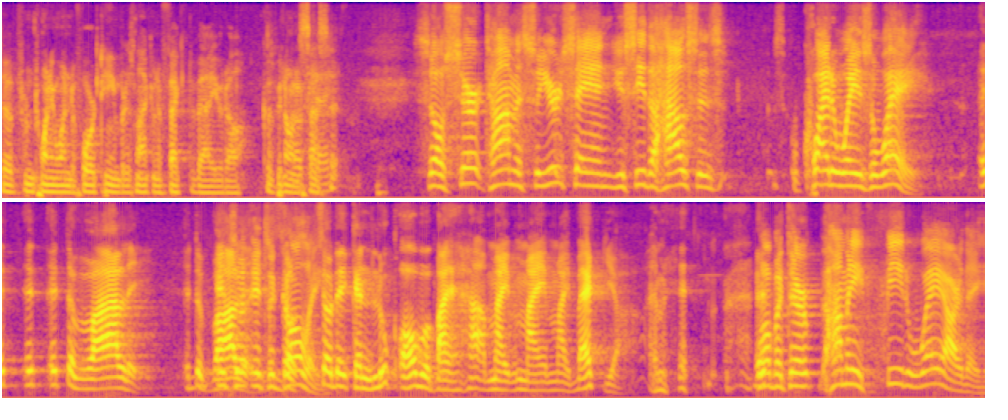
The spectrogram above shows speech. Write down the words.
to, from 21 to 14, but it's not going to affect the value at all, because we don't assess Okay. it. So, sir, Thomas, so you're saying you see the houses quite a ways away? It, it, it's a valley. It's a It's a- it's a So- gully. So they can look over my, my, my, my backyard. I mean, Well, but they're, how many feet away are they?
